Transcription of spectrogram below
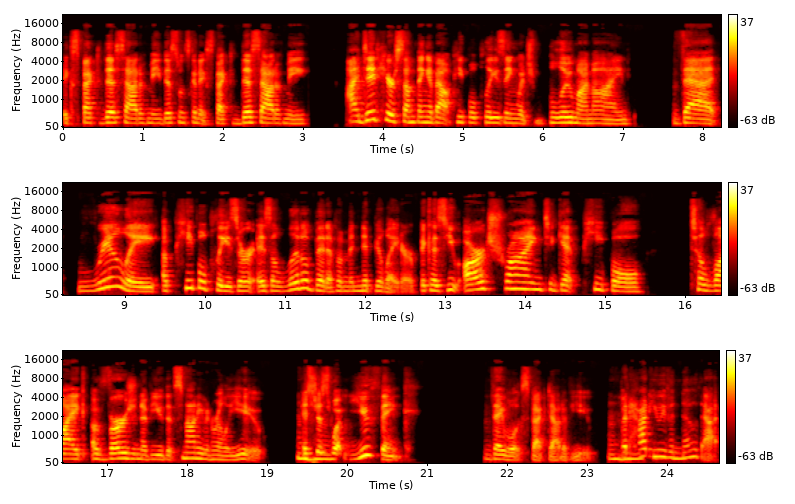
expect this out of me, this one's going to expect this out of me. I did hear something about people pleasing, which blew my mind that really a people pleaser is a little bit of a manipulator because you are trying to get people to like a version of you that's not even really you. Mm-hmm. It's just mm-hmm. what you think they will expect out of you. Mm-hmm. But how do you even know that?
